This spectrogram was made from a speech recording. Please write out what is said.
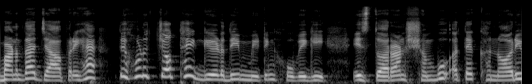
ਬਣਦਾ ਜਾਪ ਰਿਹਾ ਹੈ ਤੇ ਹੁਣ ਚੌਥੇ ਗੇੜ ਦੀ ਮੀਟਿੰਗ ਹੋਵੇਗੀ। ਇਸ ਦੌਰਾਨ ਸ਼ੰਭੂ ਅਤੇ ਖਨੌਰੀ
